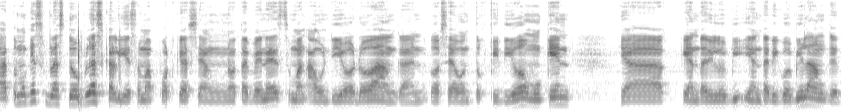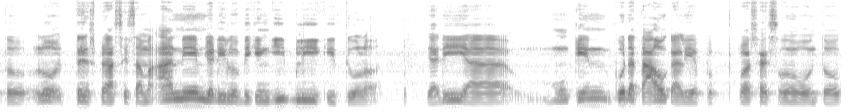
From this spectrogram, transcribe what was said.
atau mungkin 11 12 kali ya sama podcast yang notabene cuma audio doang kan. Kalau saya untuk video mungkin ya yang tadi lu bi- yang tadi gue bilang gitu lu terinspirasi sama anim jadi lu bikin Ghibli gitu loh. Jadi ya mungkin gue udah tahu kali ya proses lu untuk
